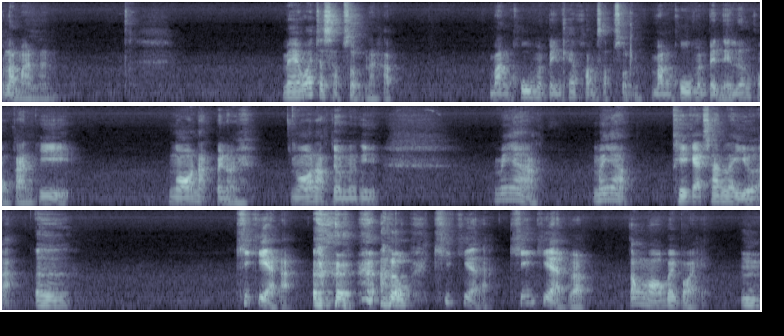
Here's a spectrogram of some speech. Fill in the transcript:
ประมาณนั้น แม้ว่าจะสับสนนะครับ บางคู่มันเป็นแค่ความสับสน บางคู่มันเป็นในเรื่องของการที่ง้อหนักไปหน่อย ง้อหนักจนบางที ไม่อยากไม่อยากเทคแอคชั่นอะไรเยอะอะเออ ขี้เกียจอะเอออารมณ์ขี้เกียจอะขี้เกียจแบบ ต้องง้อบ่อยๆอะอืม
